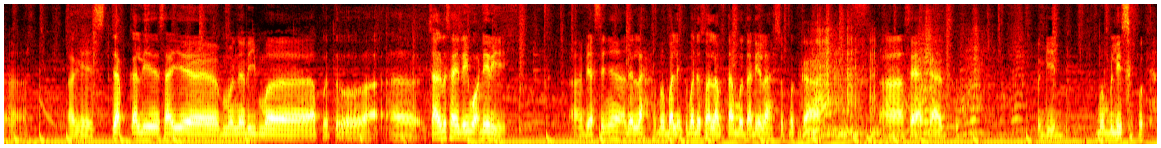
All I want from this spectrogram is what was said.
Uh, Okay, setiap kali saya menerima apa tu uh, cara saya reward diri uh, biasanya adalah berbalik kepada soalan pertama tadi lah supercar. Uh, saya akan pergi membeli supercar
